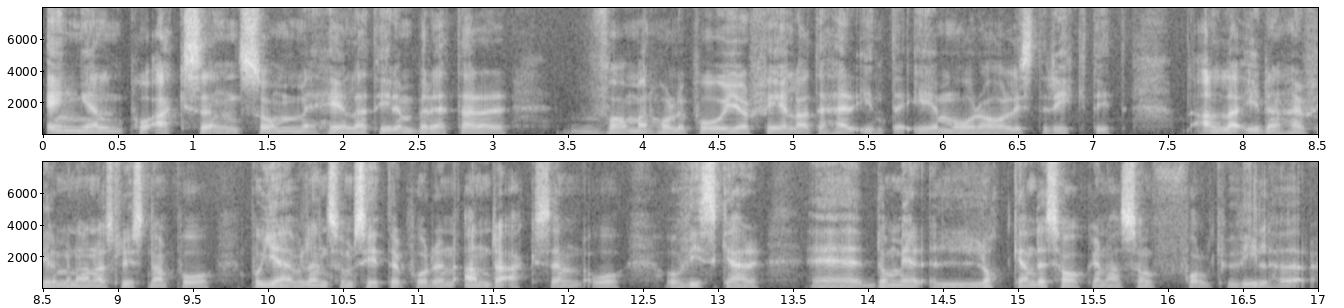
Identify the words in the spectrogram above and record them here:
ängeln på axeln som hela tiden berättar vad man håller på att göra fel och att det här inte är moraliskt riktigt. Alla i den här filmen annars lyssnar på, på djävulen som sitter på den andra axeln och, och viskar eh, de mer lockande sakerna som folk vill höra.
